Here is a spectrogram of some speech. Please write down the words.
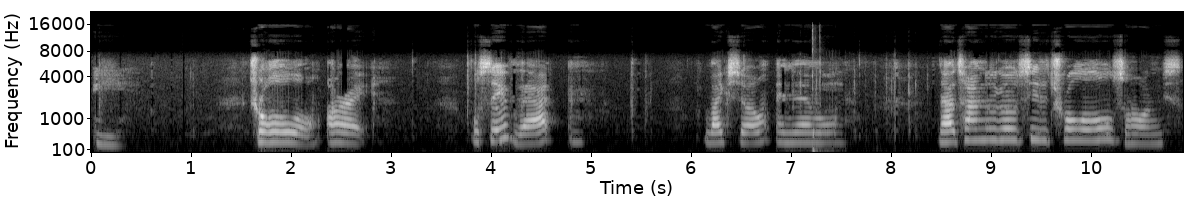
E. Troll. Alright. We'll save that. Like so. And then we'll... Now time to go see the Troll songs.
